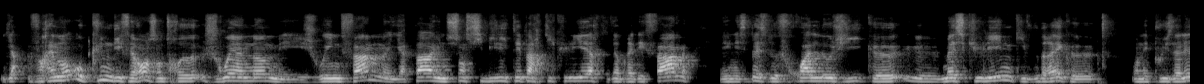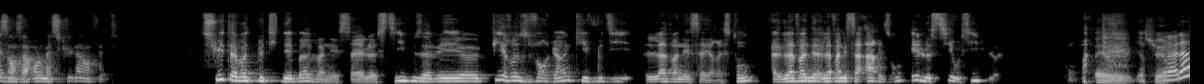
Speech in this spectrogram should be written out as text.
il n'y a vraiment aucune différence entre jouer un homme et jouer une femme. Il n'y a pas une sensibilité particulière qui viendrait des femmes et une espèce de froide logique euh, masculine qui voudrait qu'on est plus à l'aise dans un rôle masculin, en fait. Suite à votre petit débat, Vanessa et Steve, vous avez euh, Pyrrhus Vorgin qui vous dit la Vanessa, est restons, euh, la, Vanessa a raison et le Steve aussi. Bon. Ben oui, bien sûr. Voilà,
